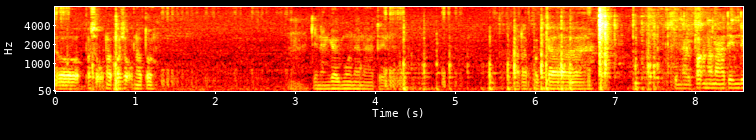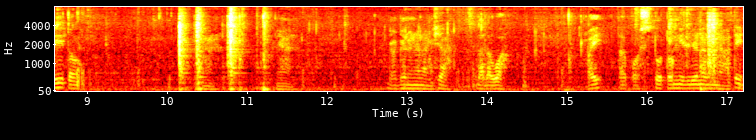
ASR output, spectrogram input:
So, pasok na pasok na to. Hmm, Tinanggal muna natin. Para pagka sinalpak na natin dito. Yan. Yan. Gagano na lang siya. Dalawa. Okay? Tapos, tutumilyo na lang natin.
